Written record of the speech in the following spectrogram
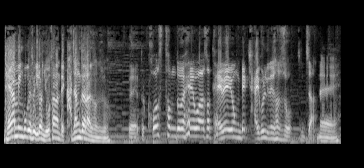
대한민국에서 이런 요상한 데 가장 잘하는 선수. 네, 또 custom도 해와서 대회용 덱 잘 굴리는 선수 진짜. 네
